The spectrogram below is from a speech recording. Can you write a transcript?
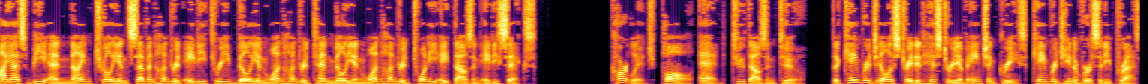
ISBN 9783110128086. Cartledge, Paul, ed. 2002. The Cambridge Illustrated History of Ancient Greece, Cambridge University Press,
